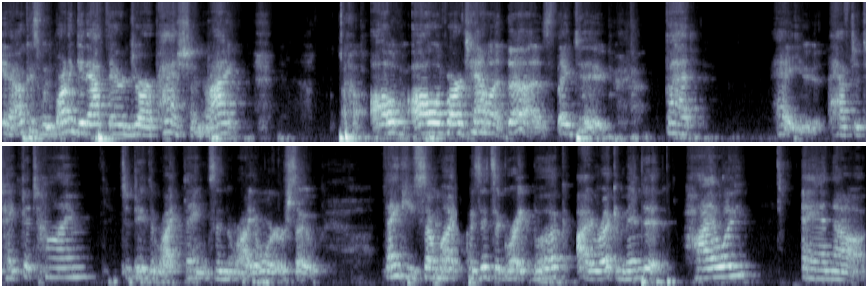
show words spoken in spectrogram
you know, because we want to get out there and do our passion, right? All of, all of our talent does, they do. But hey, you have to take the time to do the right things in the right order. So thank you so much because it's a great book. I recommend it highly, and uh,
